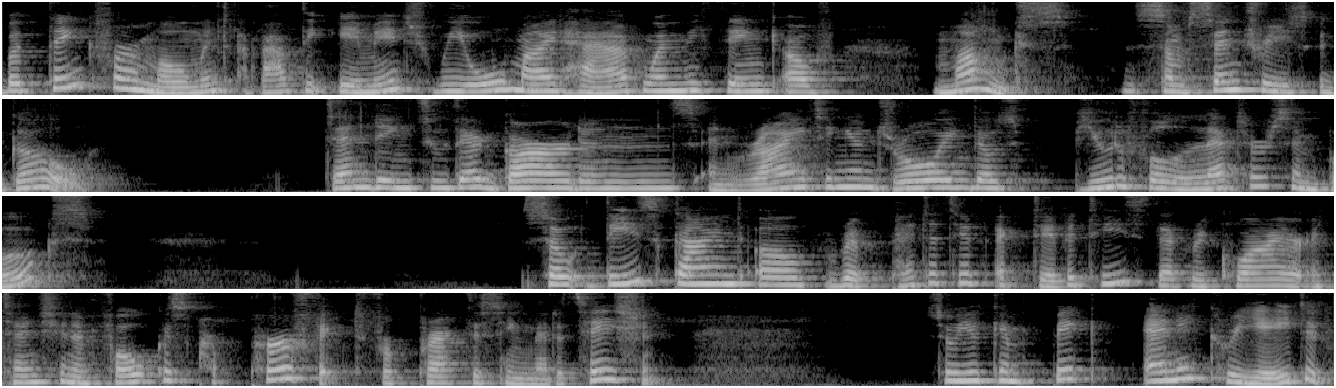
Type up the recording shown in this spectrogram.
But think for a moment about the image we all might have when we think of monks some centuries ago, tending to their gardens and writing and drawing those beautiful letters and books. So, these kind of repetitive activities that require attention and focus are perfect for practicing meditation. So, you can pick any creative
